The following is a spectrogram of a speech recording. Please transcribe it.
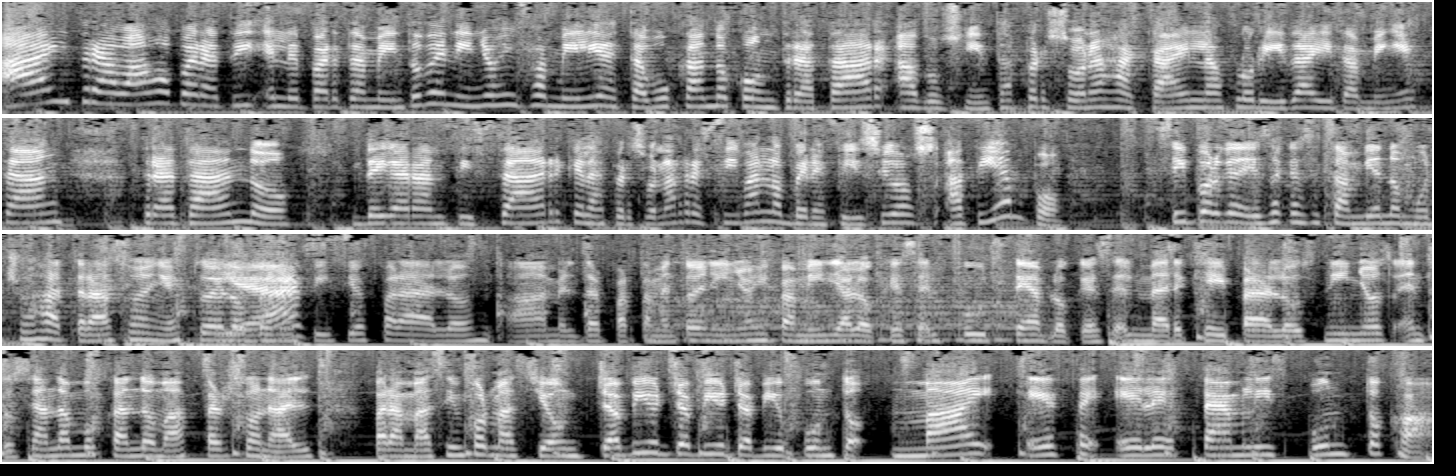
Hay trabajo para ti. El Departamento de Niños y Familia está buscando contratar a 200 personas acá en la Florida y también están tratando de garantizar que las personas reciban los beneficios a tiempo. Sí, porque dice que se están viendo muchos atrasos en esto de los Yes. beneficios para los um, el Departamento de Niños y Familia, lo que es el Food Stamp, lo que es el Medicaid para los niños. Entonces andan buscando más personal. Para más información, www.myflfamilies.com.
